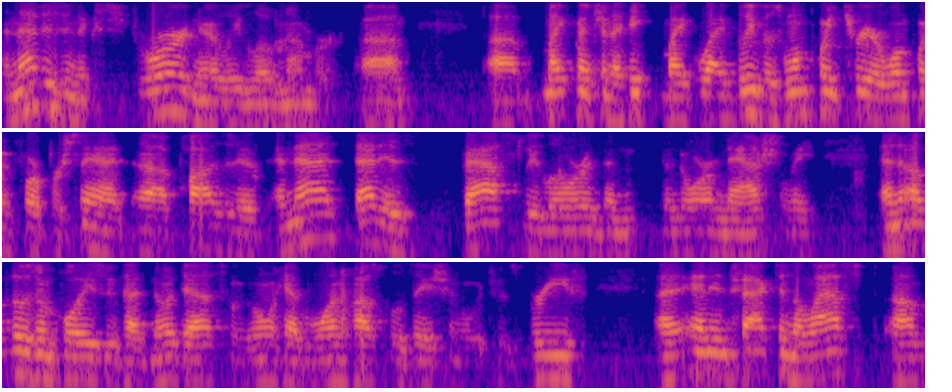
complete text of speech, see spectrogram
and that is an extraordinarily low number. Um, Mike mentioned, I think, Mike, well, I believe it was 1.3 or 1.4 percent uh, positive, and that that is vastly lower than the norm nationally. And of those employees, we've had no deaths. We've only had one hospitalization, which was brief. Uh, and in fact, in the last um,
